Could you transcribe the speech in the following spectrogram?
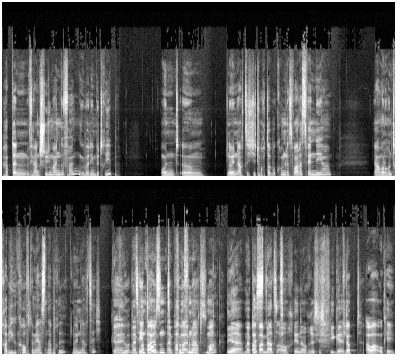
habe dann ein Fernstudium angefangen über den Betrieb und ähm, 89 die Tochter bekommen, das war das Wendejahr. Ja, haben wir noch einen Trabi gekauft am 1. April 89 Geil. für Mein Papa, im- mein Papa im 10.500 März. Mark. Ja, mein Papa Was? im März auch, genau, richtig viel Geld. Kloppt, aber okay,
